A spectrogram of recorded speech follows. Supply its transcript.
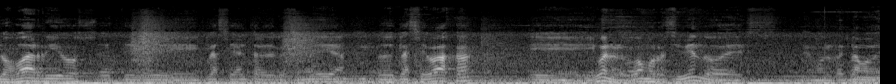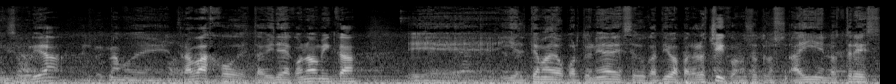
los barrios este, de clase alta, de clase media, los de clase baja. Eh, y bueno, lo que vamos recibiendo es el reclamo de inseguridad, el reclamo de trabajo, de estabilidad económica eh, y el tema de oportunidades educativas para los chicos. Nosotros ahí en los tres,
